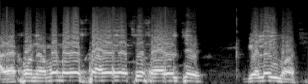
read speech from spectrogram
আর এখন এমন অবস্থা হয়ে গেছে, সবাই বলছে গেলেই বাঁচি।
